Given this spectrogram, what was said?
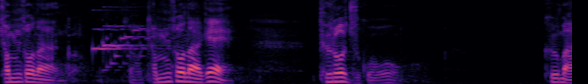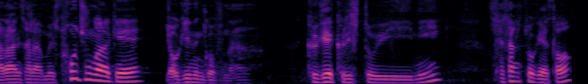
겸손한 거. 겸손하게 들어주고 그 말한 사람을 소중하게 여기는 거구나. 그게 그리스도인이 세상 속에서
